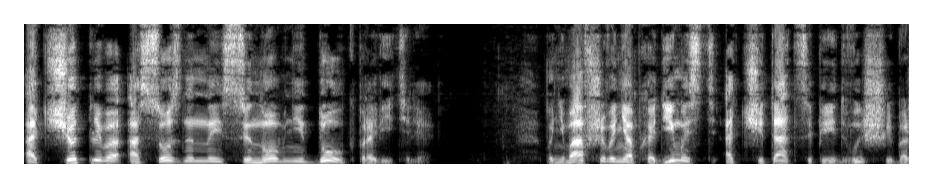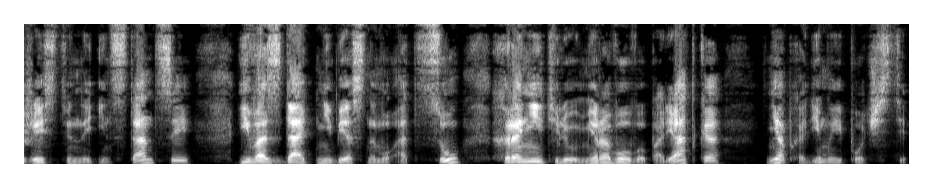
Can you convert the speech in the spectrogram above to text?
отчетливо осознанный сыновний долг правителя, понимавшего необходимость отчитаться перед высшей божественной инстанцией и воздать Небесному Отцу, хранителю мирового порядка, необходимые почести.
